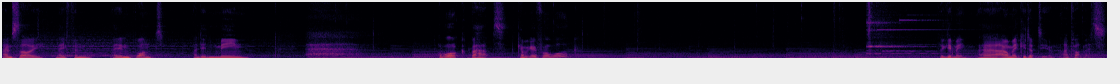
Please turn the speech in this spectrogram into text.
I'm sorry, Nathan. I didn't want. I didn't mean. a walk, perhaps. Can we go for a walk? Forgive me. Uh, I'll make it up to you. I promise.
